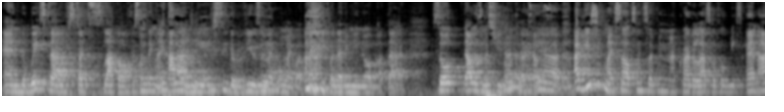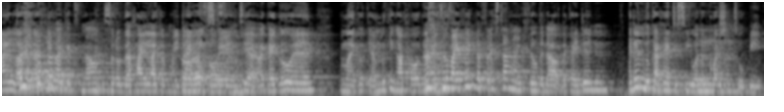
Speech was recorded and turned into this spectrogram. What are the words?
And the wait staff starts to slack off if something like exactly. happen. You see the reviews and yeah. like, oh my god, thank you for letting me know about that. So that was Mystery Diner. Okay, That's how yeah. it started. I've used it myself since I've been in Accra the last couple of weeks, and I love it. I feel like it's now the, sort of the highlight of my oh, dining oh, experience. Awesome. Yeah, like I go in, I'm like, okay, I'm looking out for all these things because I think the first time I filled it out, like I didn't, I didn't look ahead to see what the mm. questions will be.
